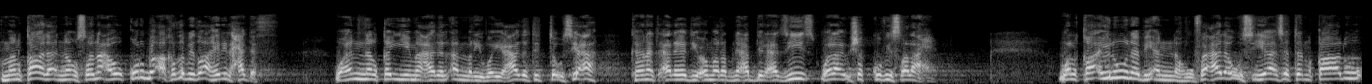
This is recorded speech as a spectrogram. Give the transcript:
من قال أنه صنعه قربة أخذ بظاهر الحدث وأن القيم على الأمر وإعادة التوسعة كانت على يد عمر بن عبد العزيز ولا يشك في صلاحه. والقائلون بأنه فعله سياسة قالوا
